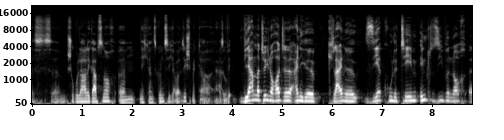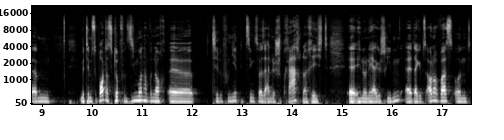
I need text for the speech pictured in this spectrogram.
es, ähm, Schokolade gab es noch. Ähm, nicht ganz günstig, aber sie schmeckt ja, auch. Ja, Also, wir, wir haben natürlich noch heute einige kleine, sehr coole Themen, inklusive noch ähm, mit dem Supporters Club von Simon haben wir noch äh, telefoniert, beziehungsweise eine Sprachnachricht äh, hin und her geschrieben. Äh, da gibt es auch noch was und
